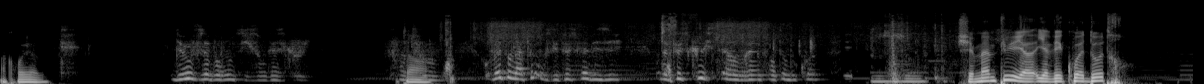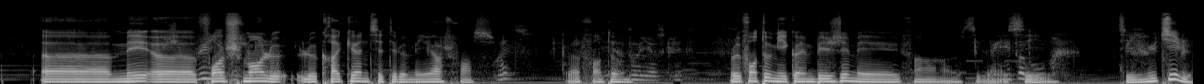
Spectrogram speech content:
Incroyable. De ouf, ça par contre, ils sont casse-couilles. Putain. Fantôme. En fait, on a tous, on s'est tous fait baiser. Cru que c'était un vrai fantôme ou quoi. Je sais même plus, il y, avait quoi d'autre Euh, Mais euh, plus, franchement, le, le Kraken c'était le meilleur, je pense. What fantôme. Attends. Le fantôme il est quand même BG mais enfin c'est bon. inutile.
